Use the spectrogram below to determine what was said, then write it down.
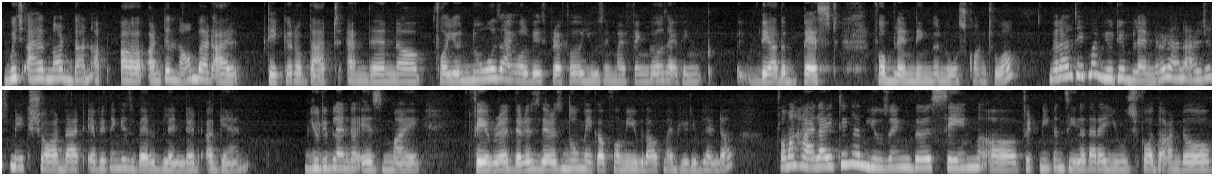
which I have not done up uh, until now but I'll take care of that. And then uh, for your nose I always prefer using my fingers. I think they are the best for blending the nose contour. Then I'll take my beauty blender and I'll just make sure that everything is well blended again. Beauty blender is my favorite there is there is no makeup for me without my beauty blender for my highlighting i'm using the same uh, fit me concealer that i used for the under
